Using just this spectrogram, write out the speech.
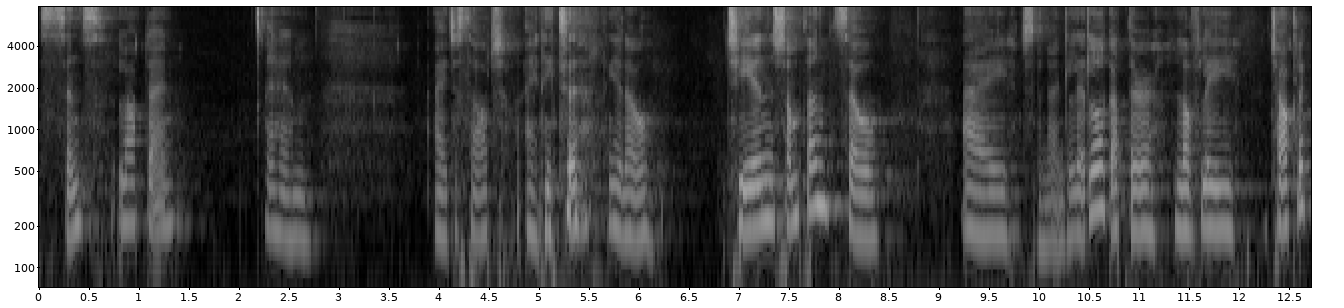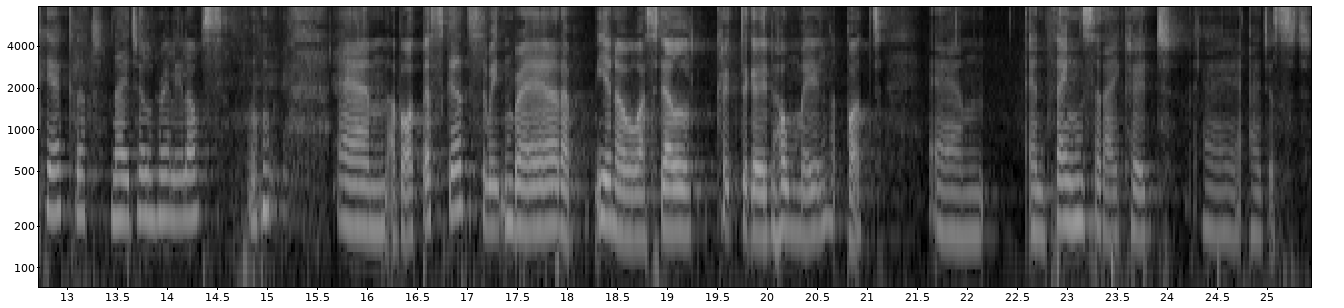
since lockdown, um, I just thought I need to, you know, change something. So I just went down a Lidl, got their lovely chocolate cake that Nigel really loves. um, I bought biscuits, wheaten bread. I, you know, I still cooked a good home meal, but um, and things that I could, uh, I just,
